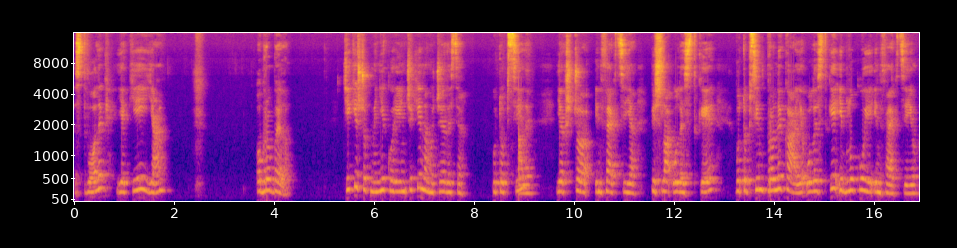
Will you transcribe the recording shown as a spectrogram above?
стволик, який я обробила. Тільки щоб мені корінчики намочилися у топсі. Але якщо інфекція пішла у листки, бо топсін проникає у листки і блокує інфекцію.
